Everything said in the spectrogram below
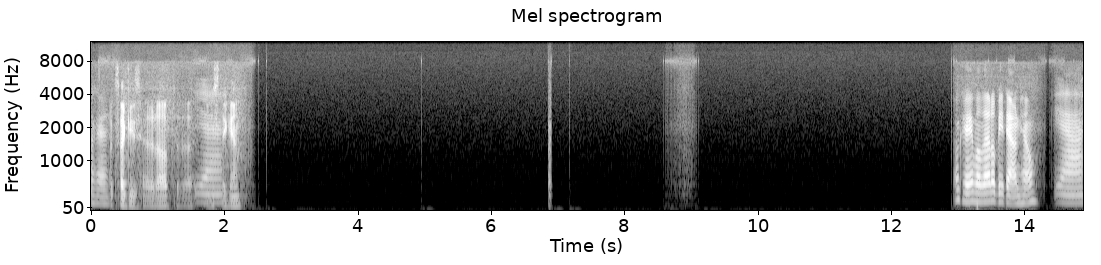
Okay. Looks like he's headed off to the Yeah. east again. Okay, well that'll be downhill. Yeah.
